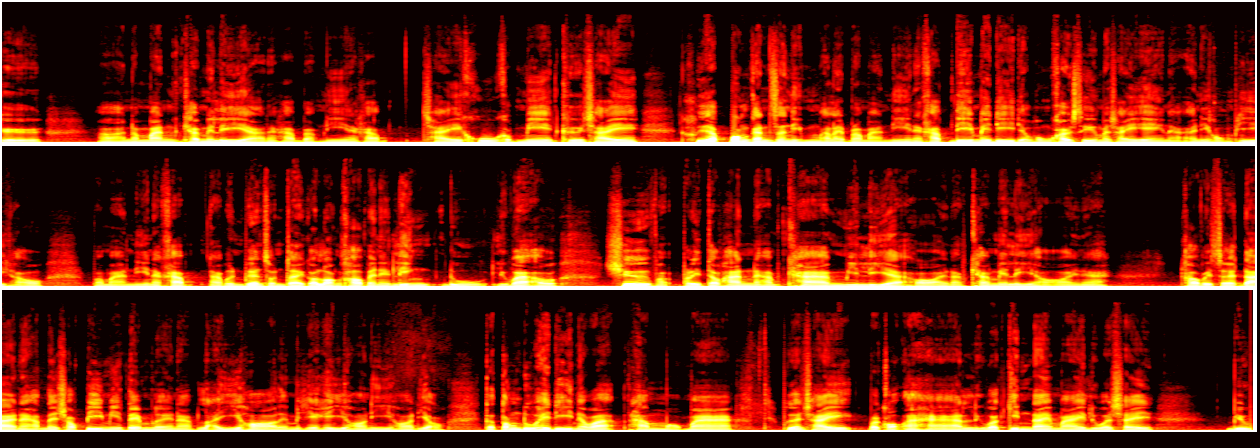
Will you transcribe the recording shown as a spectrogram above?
คืออน้ำมันแคมเมเลียนะครับแบบนี้นะครับ ใช้คู่กับมีด คือใช้เคลือบป้องกันสนิมอะไรประมาณนี้นะครับ ดีไม่ดีเดี๋ยวผมค่อยซื้อมาใช้เองนะ อันนี้ของพี่เขาประมาณนี้นะครับ ถ้าเพื่อนๆสนใจก็ลองเข้าไปในลิงก์ดู หรือว่าเอาชื่อผลิตภัณฑ์นะครับ Camellia Oil นะครับ Camellia Oil นะเข้าไปเซิร์ชได้นะครับ ใน s h อ p e e มีเต็มเลยนะหลายยี่ห้อเลยไม่ใช่แค่ยี่ห้อนี้ยี่ห้อเดียว แต่ต้องดูให้ดีนะว่าทำออกมาเพื่อใช้ประกอบอาหารหรือว่ากินได้ไหมหรือว่าใช้ บิว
